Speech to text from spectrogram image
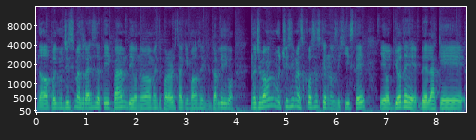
No, pues muchísimas gracias a ti, Pam. Digo, nuevamente por haber estado aquí. Vamos a intentarlo. Y digo, nos llevamos muchísimas cosas que nos dijiste. Digo, yo de, de, la que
